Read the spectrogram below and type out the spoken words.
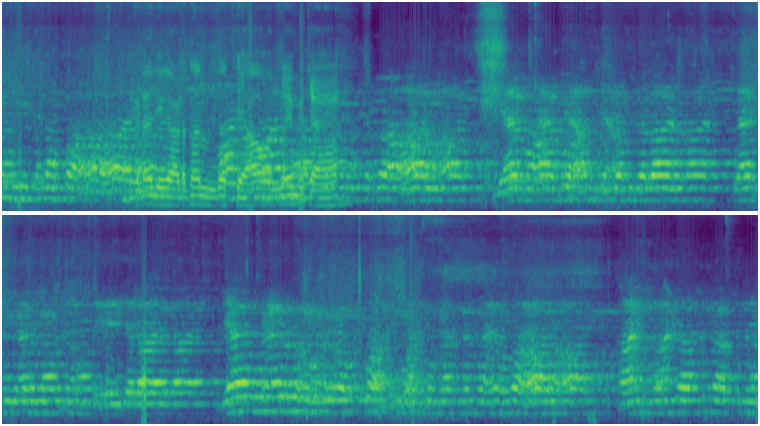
ਜਿਹੜਾ ਜਗਾੜ ਤੁਹਾਨੂੰ ਦੱਸਿਆ, ਉਹਨੇ ਹੀ ਬਚਾਇਆ। ਜੈ ਮਹਾਰਾਜ ਹਮ। ਜਮ ਜੈ ਕੀ ਅਰਮਾਨ ਤੇ ਜਲਾਇ ਜੈ ਮੁਰਲ ਹੋ ਗਏ ਭਾਈ ਹਮ ਨੰਦ ਮਹਿ ਵਾਰ ਆਨ ਪੰਜਾਬ ਤੱਕ ਨੇ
